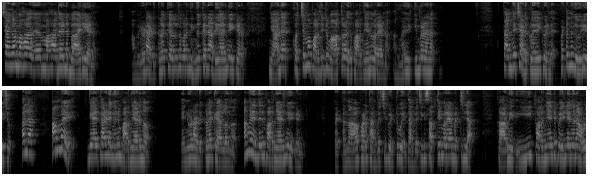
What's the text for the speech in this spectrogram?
ശങ്കർ മഹാ മഹാദേവന്റെ ഭാര്യയാണ്. അവരോട് അടുക്കള കയറലെന്ന് പറഞ്ഞാൽ നിങ്ങൾക്ക് തന്നെ അധികാരം നീക്കുകയാണ് ഞാൻ കൊച്ചമ്മ പറഞ്ഞിട്ട് മാത്രം ഇത് പറഞ്ഞതെന്ന് പറയാണ്. അങ്ങനെ നിൽക്കുമ്പോഴാണ് തങ്കച്ചി അടുക്കളയിലേക്ക് വരുന്നത് പെട്ടെന്ന് ഗൗരി ചോദിച്ചു അല്ല അമ്മ വേലക്കാരോട് എങ്ങനെയും പറഞ്ഞായിരുന്നോ? എന്നോട് അടുക്കള കയറലെന്ന് അങ്ങനെ എന്തെങ്കിലും പറഞ്ഞായിരുന്നു ചോദിക്കണേ? പെട്ടെന്ന് ആ പട തങ്കച്ചി പെട്ടുപോയി. തങ്കച്ചിക്ക് സത്യം പറയാൻ പറ്റില്ല. കാരണം ഇത് ഈ പറഞ്ഞതിന്റെ പേരിൽ എങ്ങനെ അവൾ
